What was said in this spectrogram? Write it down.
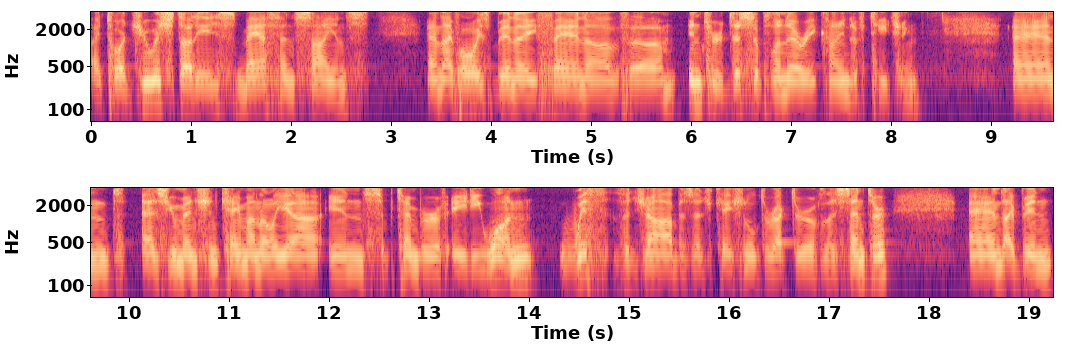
I taught Jewish studies, math, and science, and I've always been a fan of um, interdisciplinary kind of teaching. And as you mentioned, came on Aliyah in September of 81 with the job as educational director of the center and I've been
